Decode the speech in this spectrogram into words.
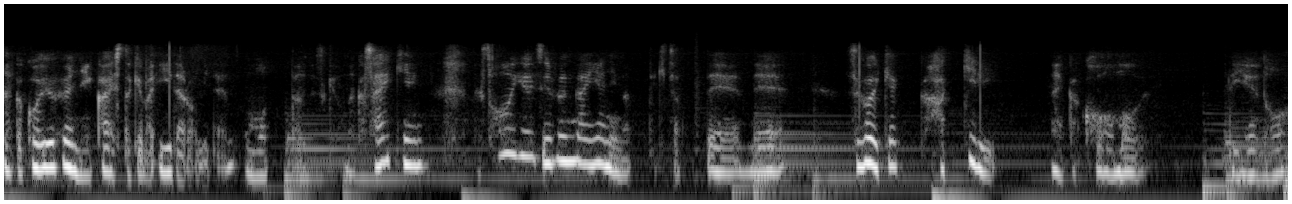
なんかこういう風に返しとけばいいだろうみたいな思ったんですけどなんか最近そういう自分が嫌になってきちゃってですごい結構はっきりなんかこう思うっていうのを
